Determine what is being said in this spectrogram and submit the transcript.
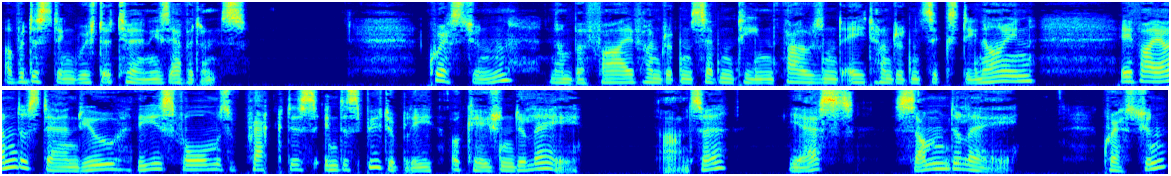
of a distinguished attorney's evidence. Question number five hundred and seventeen thousand eight hundred and sixty-nine. If I understand you, these forms of practice indisputably occasion delay. Answer. Yes, some delay. Question.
